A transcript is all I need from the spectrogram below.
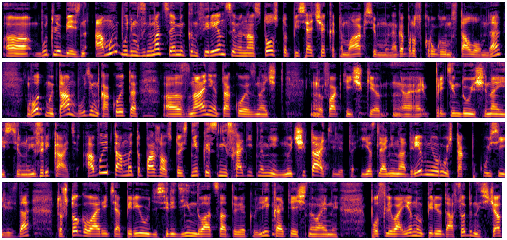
э, будь любезен. А мы будем заниматься своими конференциями на 100-150 человек, это максимум, иногда просто круглым столом, да. Вот мы там будем какое-то э, знание такое, значит, фактически э, претендующее на истину, изрекать. А вы там это, пожалуйста, то есть некое снисходительное мнение. Но читатели-то, если они на Древнюю Русь так покусились, да, то что говорить о периоде середины 20 века, Великой Отечественной войны, послевоенного периода, особенно сейчас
